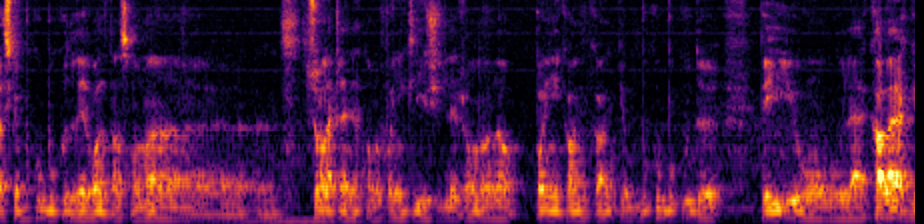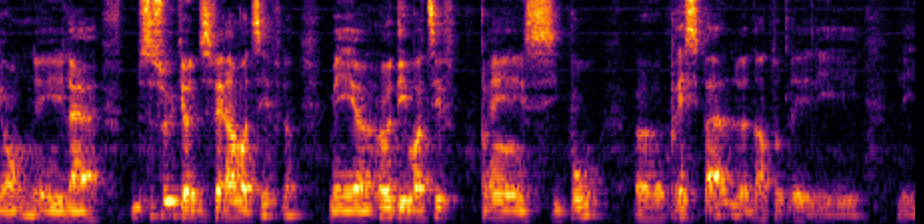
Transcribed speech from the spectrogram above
parce qu'il y a beaucoup, beaucoup de révoltes en ce moment euh, sur la planète. On n'a pas rien que les gilets jaunes, on n'a pas rien qu'en Il y a beaucoup, beaucoup de pays où, la colère gronde. Et la... c'est sûr qu'il y a différents motifs, mais euh, un des motifs principaux, euh, principal dans toutes les, les,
